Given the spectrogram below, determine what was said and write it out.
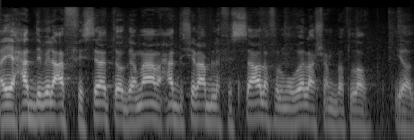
أي حد بيلعب في ساعته يا جماعة ما حدش يلعب لا في الساعة ولا في الموبايل عشان بتلخبط يلا.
